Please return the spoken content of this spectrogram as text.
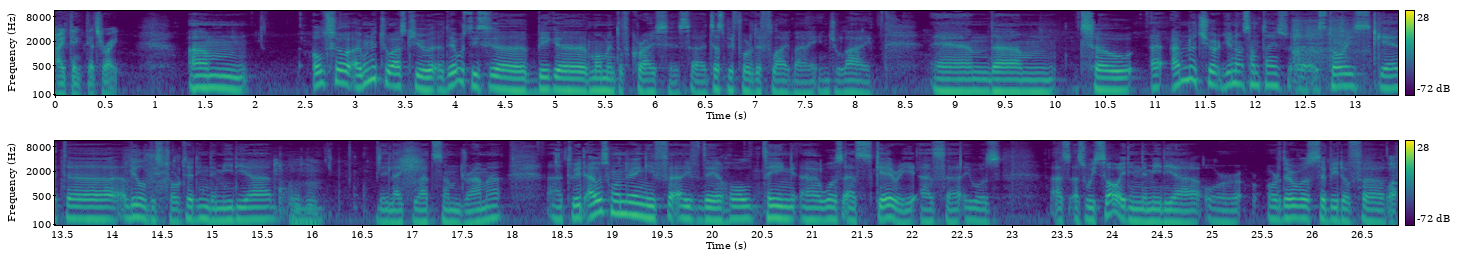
I think that's right. Um, also, I wanted to ask you uh, there was this uh, big uh, moment of crisis uh, just before the flyby in July. And um, so uh, I'm not sure, you know, sometimes uh, stories get uh, a little distorted in the media. They like to add some drama uh, to it. I was wondering if uh, if the whole thing uh, was as scary as uh, it was, as, as we saw it in the media, or or there was a bit of. Uh, Well,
